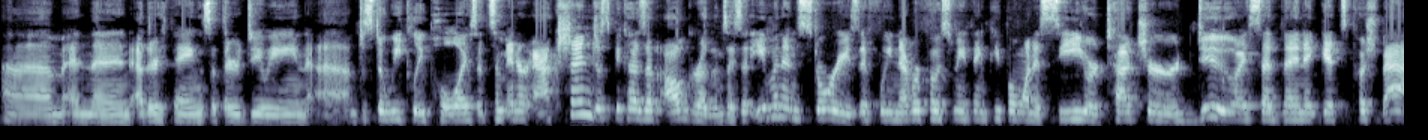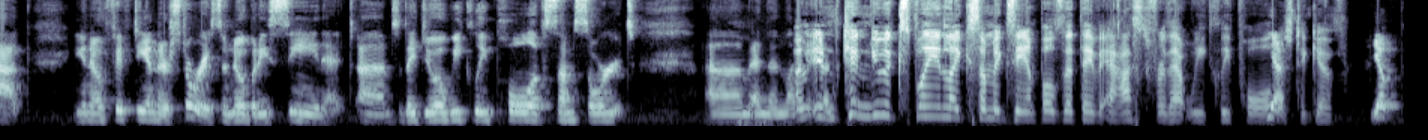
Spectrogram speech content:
Um, and then other things that they're doing, um, just a weekly poll. I said some interaction just because of algorithms. I said, even in stories, if we never post anything people want to see or touch or do, I said, then it gets pushed back, you know, 50 in their story. So nobody's seeing it. Um, so they do a weekly poll of some sort. Um, and then, like, um, and can you explain like some examples that they've asked for that weekly poll yes. just to give? Yep.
